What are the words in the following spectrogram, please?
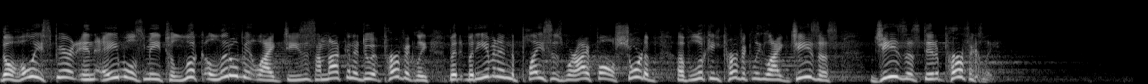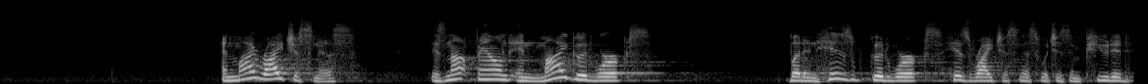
the Holy Spirit enables me to look a little bit like Jesus. I'm not going to do it perfectly, but, but even in the places where I fall short of, of looking perfectly like Jesus, Jesus did it perfectly. And my righteousness is not found in my good works, but in His good works, His righteousness, which is imputed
